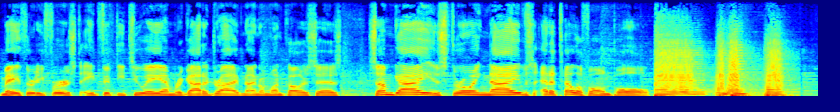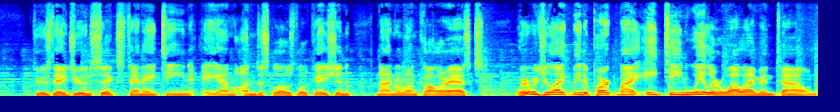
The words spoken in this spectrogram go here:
May 31st, 8:52 a.m. Regatta Drive. 911 caller says, "Some guy is throwing knives at a telephone pole." Tuesday, June 6, 10:18 a.m. undisclosed location. 911 caller asks, "Where would you like me to park my 18-wheeler while I'm in town?"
